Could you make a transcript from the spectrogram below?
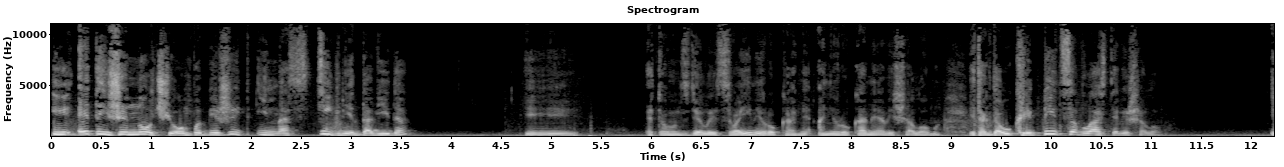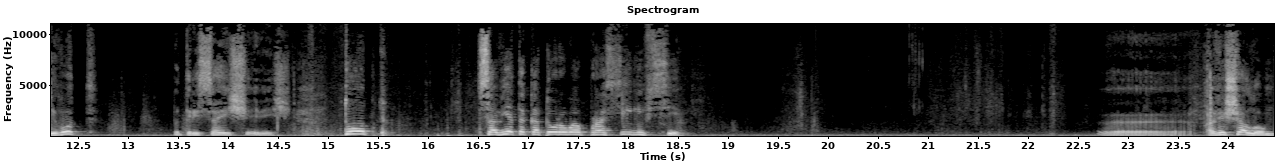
И этой же ночью он побежит и настигнет Давида. И это он сделает своими руками, а не руками Авишалома. И тогда укрепится власть Авишалома. И вот потрясающая вещь. Тот, совета которого просили все. Э, Авишалом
